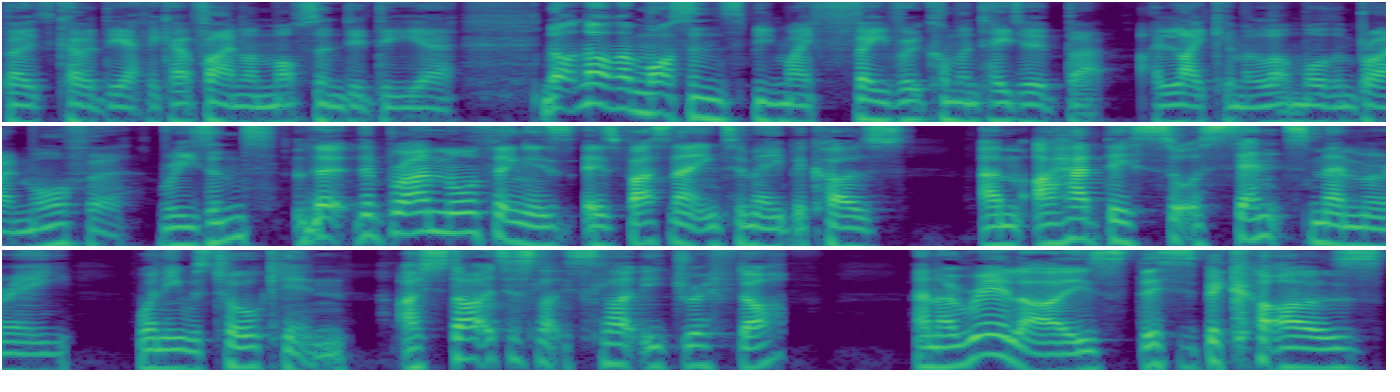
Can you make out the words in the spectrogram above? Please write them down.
Both covered the FA Cup final, and Motson did the. Uh, not not that Motson's been my favourite commentator, but I like him a lot more than Brian Moore for reasons. the the Brian Moore thing is is fascinating to me because um, I had this sort of sense memory when he was talking. I started to slightly slightly drift off, and I realised this is because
